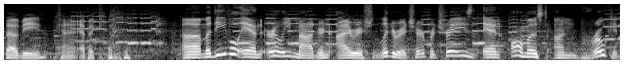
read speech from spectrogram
That would be kind of epic. Uh, medieval and early modern Irish literature portrays an almost unbroken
